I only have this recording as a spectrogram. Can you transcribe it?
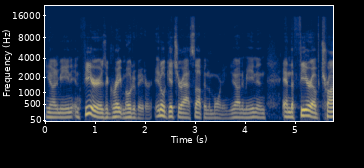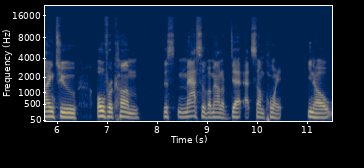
You know what I mean? And fear is a great motivator. It'll get your ass up in the morning. You know what I mean? And and the fear of trying to overcome this massive amount of debt at some point, you know,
